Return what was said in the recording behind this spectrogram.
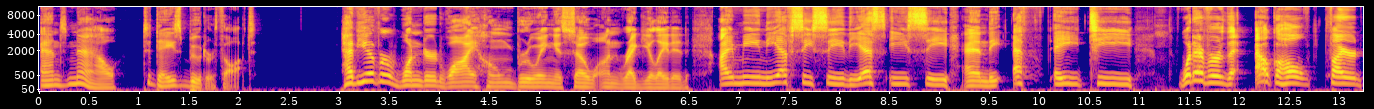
And now, today's Buter Thought. Have you ever wondered why home brewing is so unregulated? I mean, the FCC, the SEC, and the FAT, whatever the alcohol fired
